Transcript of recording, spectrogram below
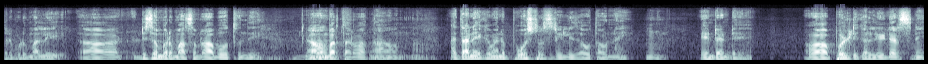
సరే ఇప్పుడు మళ్ళీ డిసెంబర్ మాసం రాబోతుంది. నవంబర్ తర్వాత. అయితే అనేకమైన పోస్టర్స్ రిలీజ్ అవుతా ఉన్నాయి. ఏంటంటే పొలిటికల్ లీడర్స్ని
